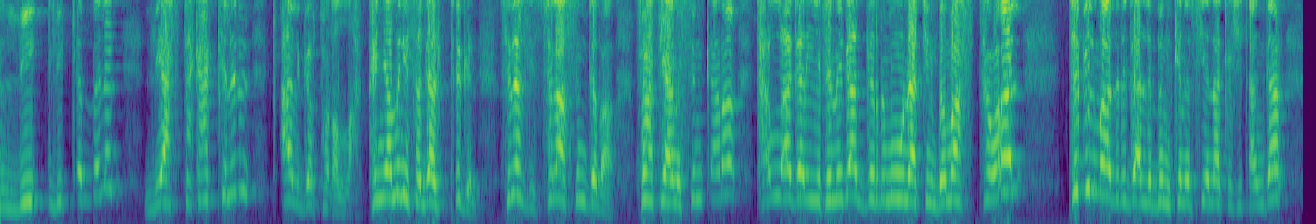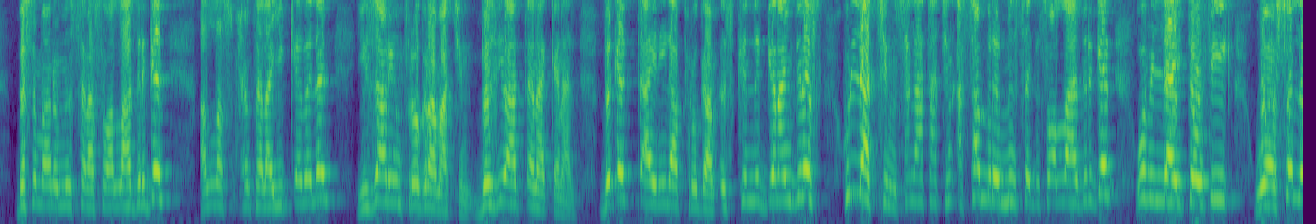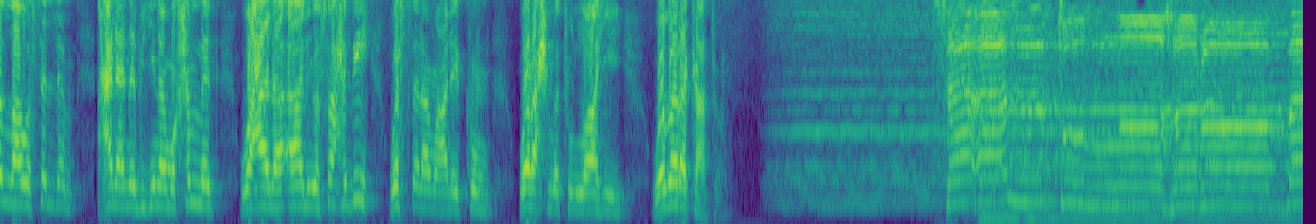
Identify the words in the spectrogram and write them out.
ሊቀበለን ሊያስተካክልን ቃል ገብቷል አላህ። ከኛ ምን ይፈጋል? ትግል። ስለዚህ ሰላት ስንገባ ፋቲያን ስንቀራ ከአላህ ጋር እየተነጋገርን መሆናችን በማስተዋል ትግል ማድረግ አለብን ከነፍሴና ከሽጣን ጋር በሰማነው የምንሰራ ሰው አላህ አድርገን አላህ ስብሓን ታላ ይቀበለን የዛሬውን ፕሮግራማችን በዚሁ አጠናቀናል በቀጣይ ሌላ ፕሮግራም እስክንገናኝ ድረስ ሁላችንም ሰላታችን አሳምረን የምንሰግድ ሰው አላህ አድርገን ወቢላሂ ተውፊቅ ወሰለ ላሁ ወሰለም على نبينا محمد وعلى آله وصحبه والسلام عليكم ورحمة الله وبركاته سألت الله رب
